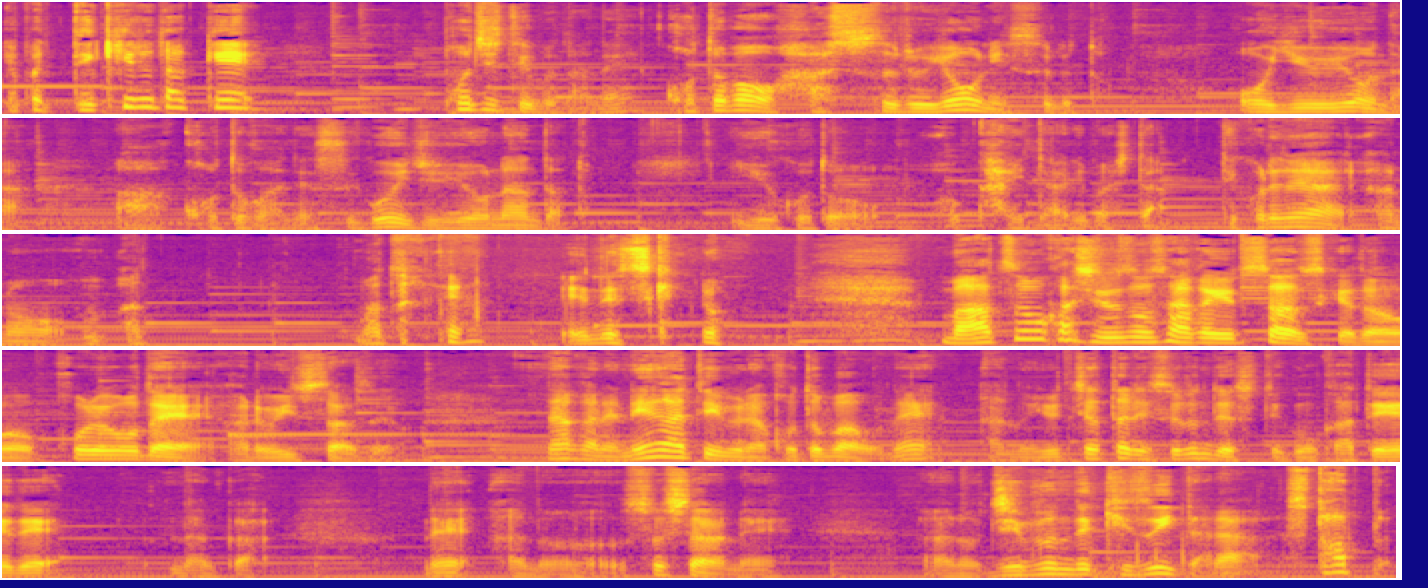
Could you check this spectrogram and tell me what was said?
やっぱりできるだけポジティブなね言葉を発するようにするというようなあことがねすごい重要なんだということを書いてありました。でこれねあのまたね NHK の 松岡修造さんが言ってたんですけどこれをねあれを言ってたんですよ。なんかねネガティブな言葉をねあの言っちゃったりするんですってご家庭で。なんかねあのそしたらねあの自分で気づいたら「ストップ!」っ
